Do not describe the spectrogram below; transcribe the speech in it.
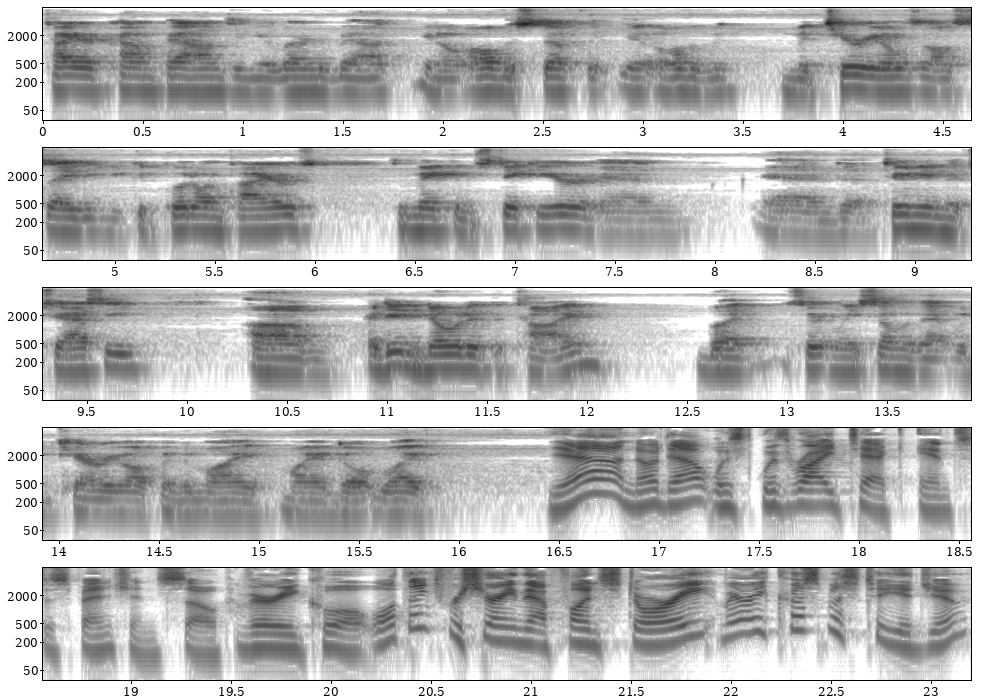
tire compounds, and you learned about you know all the stuff that you know, all the materials I'll say that you could put on tires to make them stickier and and uh, tuning the chassis. Um, I didn't know it at the time, but certainly some of that would carry off into my my adult life. Yeah, no doubt with with ride tech and suspension. So very cool. Well, thanks for sharing that fun story. Merry Christmas to you, Jim.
